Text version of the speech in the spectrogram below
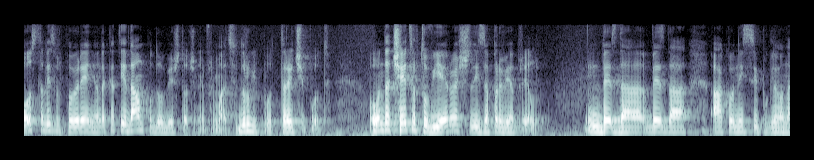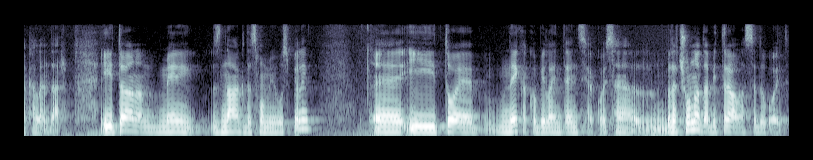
postali izvor povjerenja, onda kad ti jedan put dobiješ točnu informaciju, drugi put, treći put, onda četvrtu vjeruješ i za prvi april. Bez da, bez da, ako nisi pogledao na kalendar. I to je ono meni znak da smo mi uspjeli. E, I to je nekako bila intencija koju sam ja računao da bi trebala se dogoditi.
